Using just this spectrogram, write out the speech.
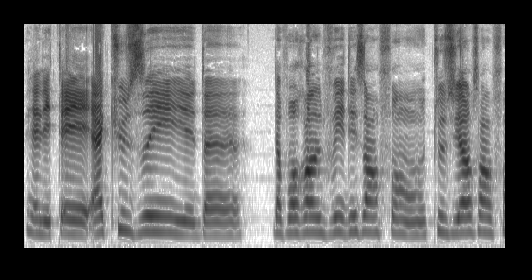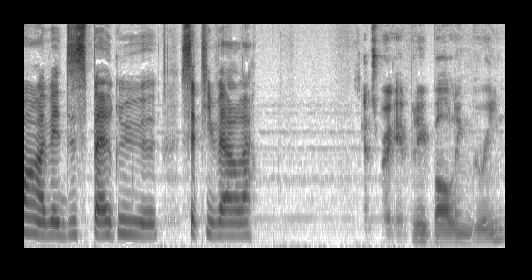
Elle était accusée de- d'avoir enlevé des enfants. Plusieurs enfants avaient disparu euh, cet hiver-là. Est-ce que tu peux appeler Bowling Green?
